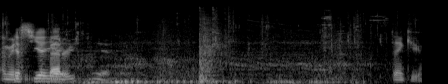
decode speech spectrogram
I mean, Yes, yeah, yeah, batteries? yeah. Thank you.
